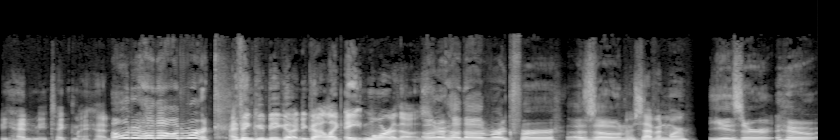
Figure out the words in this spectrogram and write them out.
behead me, take my head. I wonder how that would work. I think you'd be good. You got like eight more of those. I wonder how that would work for a Zoan Or seven more. user who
